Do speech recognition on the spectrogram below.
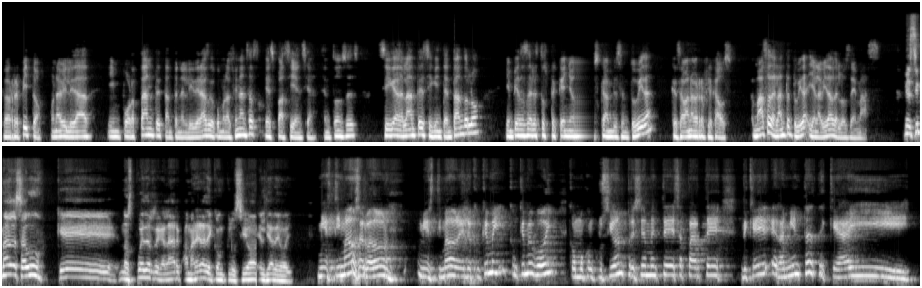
pero repito, una habilidad importante tanto en el liderazgo como en las finanzas es paciencia. Entonces, sigue adelante, sigue intentándolo y empieza a hacer estos pequeños cambios en tu vida que se van a ver reflejados más adelante en tu vida y en la vida de los demás. Mi estimado Saúl, ¿qué nos puedes regalar a manera de conclusión el día de hoy? Mi estimado Salvador, mi estimado Aurelio, ¿con qué, me, ¿con qué me voy? Como conclusión, precisamente esa parte de que hay herramientas, de que hay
